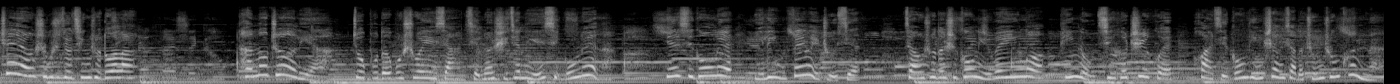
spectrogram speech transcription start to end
这样是不是就清楚多了？谈到这里啊，就不得不说一下前段时间的《延禧攻略》了，《延禧攻略》以令妃为主线。讲述的是宫女魏璎珞凭勇气和智慧化解宫廷上下的重重困难，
